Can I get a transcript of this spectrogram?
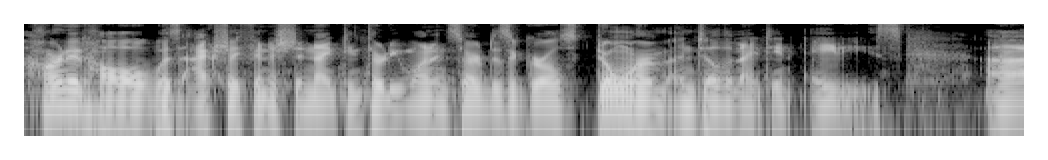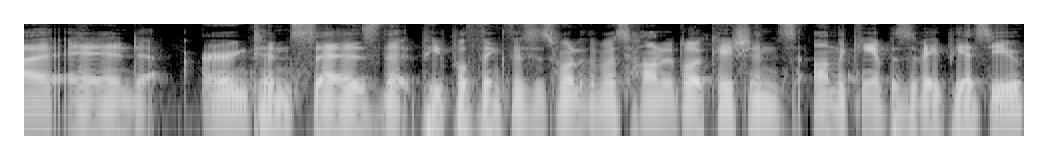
Harned Hall was actually finished in 1931 and served as a girls' dorm until the 1980s. Uh, and Arrington says that people think this is one of the most haunted locations on the campus of APSU.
